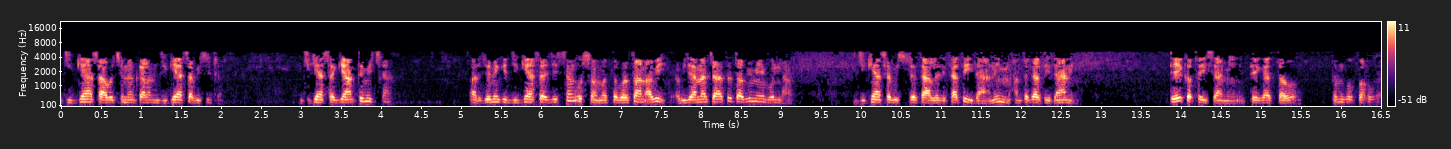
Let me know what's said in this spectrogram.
जिज्ञासा, अवचन कालम, जिज्ञासा विशिष्ट। जिज्ञासा ज्ञान इच्छा। अर्जुन की जिज्ञासा जिस समय उस समय मतलब वर्तमान अभी अभी जाना चाहते तो अभी मैं बोल रहा हूँ। जिज्ञासा विशिष्ट काल दिखाते इधानी हंत का इधानी ते कथयिष्यामी, ते कहता तुमको कहोगा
